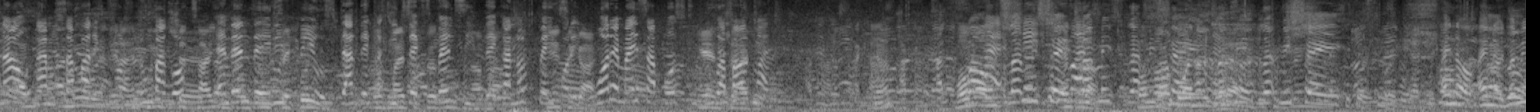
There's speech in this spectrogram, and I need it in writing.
now I'm suffering from lumbago, and then they refuse that they, it's expensive, they cannot pay for it. What am I supposed to do about it? Well, let me say. Let me. Let me say. Let me. Let me say. I know. I know. Let me.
